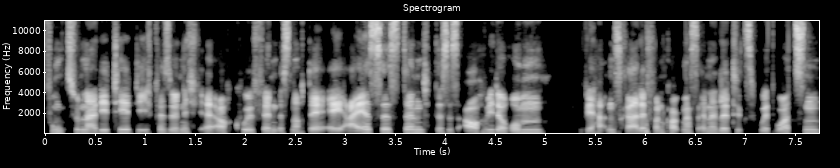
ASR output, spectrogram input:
Funktionalität, die ich persönlich äh, auch cool finde, ist noch der AI Assistant. Das ist auch auch wiederum wir hatten es gerade von Cognos Analytics with Watson,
